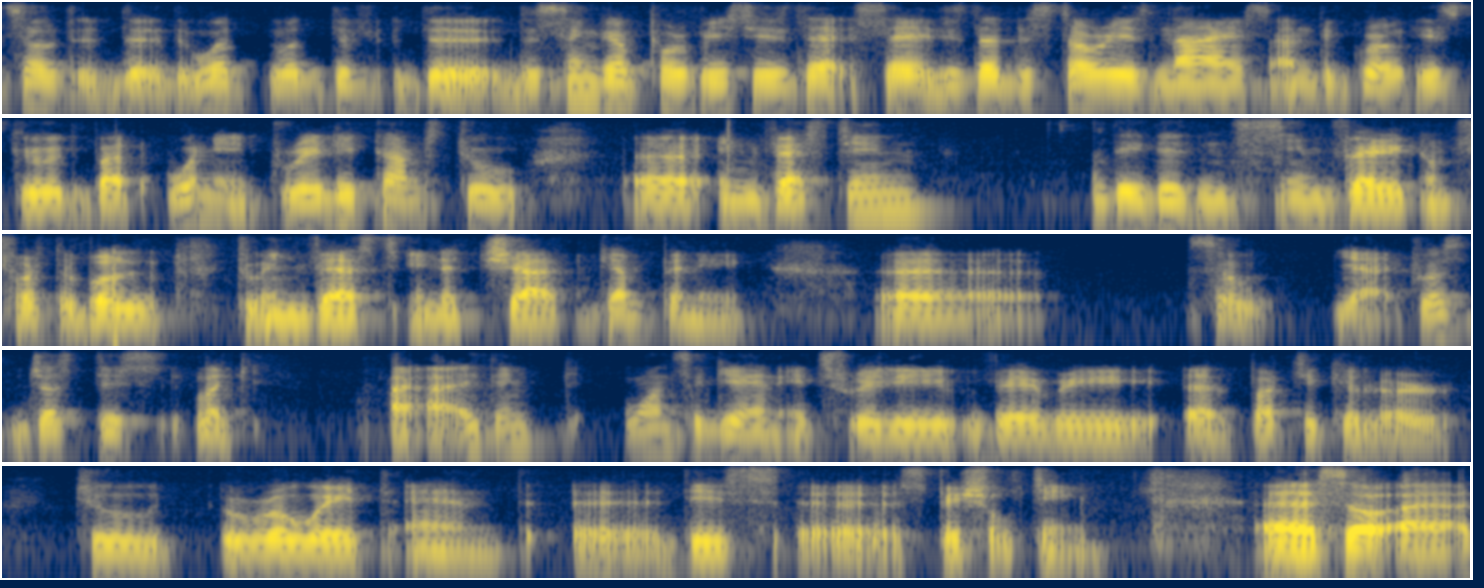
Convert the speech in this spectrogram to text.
so the, the, what what the, the the singapore vcs that said is that the story is nice and the growth is good but when it really comes to uh, investing they didn't seem very comfortable to invest in a chat company. Uh, so yeah it was just this like I, I think once again it's really very uh, particular to Rowit and uh, this uh, special team. Uh, so uh,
